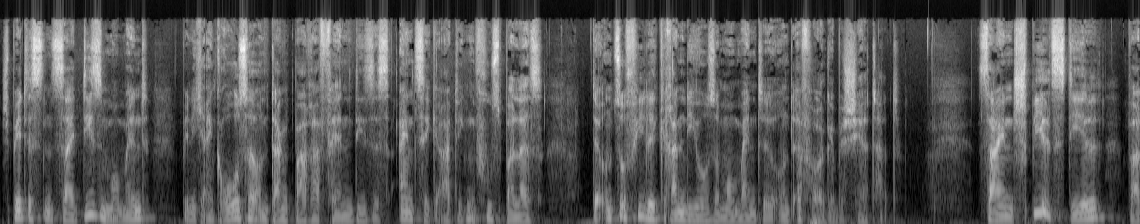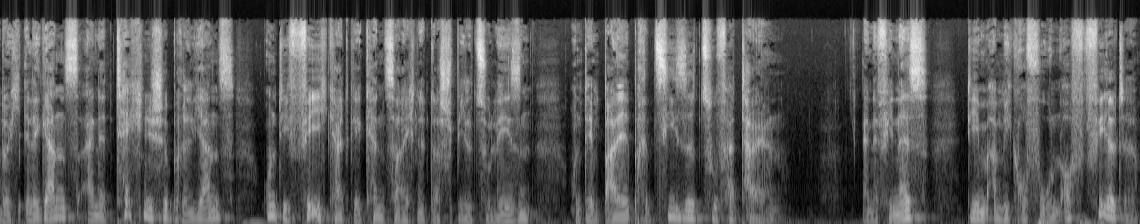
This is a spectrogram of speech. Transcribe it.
Spätestens seit diesem Moment bin ich ein großer und dankbarer Fan dieses einzigartigen Fußballers, der uns so viele grandiose Momente und Erfolge beschert hat. Sein Spielstil war durch Eleganz, eine technische Brillanz und die Fähigkeit gekennzeichnet, das Spiel zu lesen und den Ball präzise zu verteilen. Eine Finesse, die ihm am Mikrofon oft fehlte.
